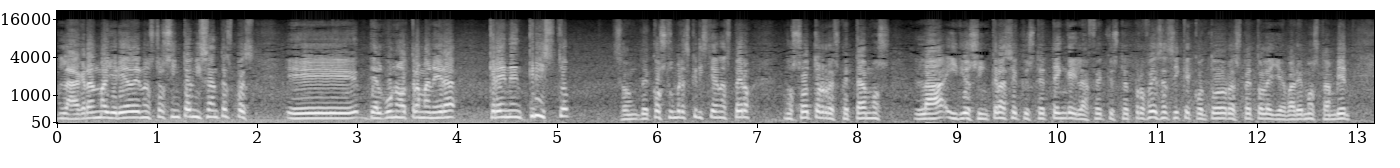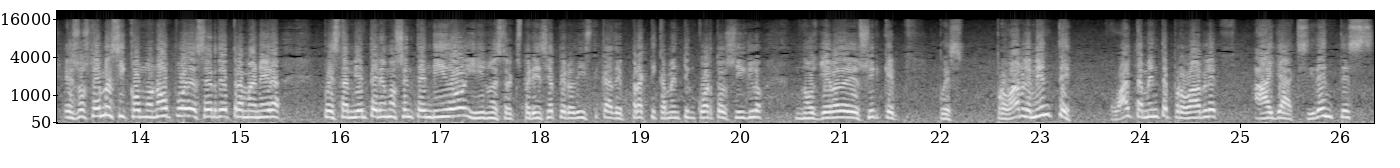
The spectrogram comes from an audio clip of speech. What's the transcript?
la gran mayoría de nuestros sintonizantes, pues eh, de alguna u otra manera creen en Cristo, son de costumbres cristianas, pero nosotros respetamos la idiosincrasia que usted tenga y la fe que usted profesa, así que con todo respeto le llevaremos también esos temas. Y como no puede ser de otra manera, pues también tenemos entendido y nuestra experiencia periodística de prácticamente un cuarto de siglo nos lleva a decir que pues probablemente o altamente probable haya accidentes,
